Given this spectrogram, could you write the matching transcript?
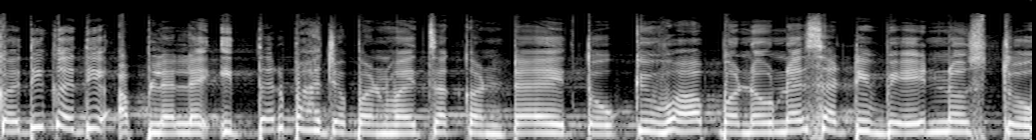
कधी कधी आपल्याला इतर भाज्या बनवायचा कंटाळा येतो किंवा बनवण्यासाठी वेळ नसतो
